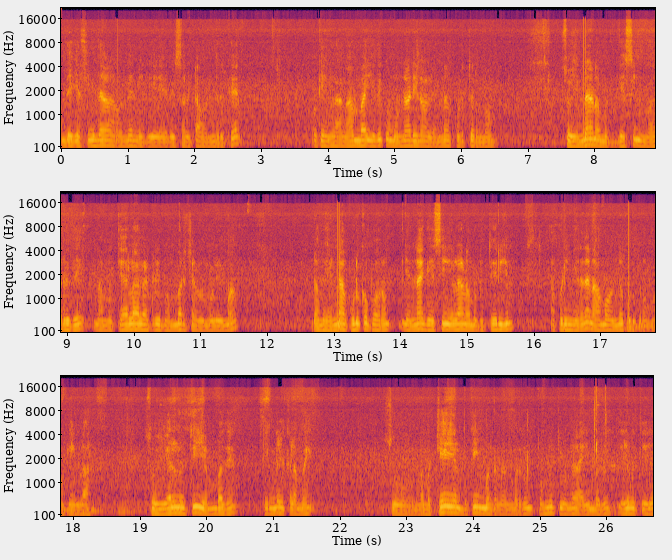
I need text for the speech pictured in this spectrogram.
இந்த கெஸிங் தான் வந்து இன்றைக்கி ரிசல்ட்டாக வந்திருக்கு. ஓகேங்களா நாம் இதுக்கு முன்னாடி நாள் என்ன கொடுத்துருந்தோம்? ஸோ என்ன நமக்கு கெஸ்ஸிங் வருது? நம்ம கேரளா லாட்ரி பம்பர் சேனல் மூலிமா நம்ம என்ன கொடுக்க போகிறோம் என்ன கெஸ்ஸிங்கெல்லாம் நமக்கு தெரியும்? அப்படிங்கிறத நாம் வந்து கொடுக்குறோம். ஓகேங்களா ஸோ எழுநூற்றி எண்பது திங்கட்கிழமை ஸோ நம்ம கேஎல் புக்கிங் பண்ணுற நண்பர்கள் தொண்ணூற்றி ஒன்று ஐம்பது எழுபத்தேழு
